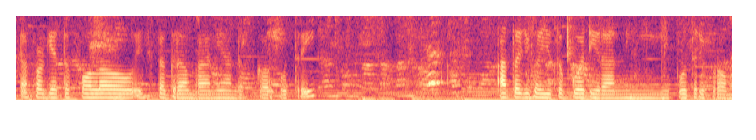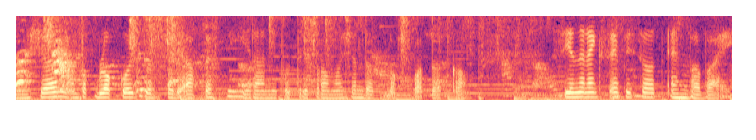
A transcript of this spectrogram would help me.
Don't forget to follow instagram rani underscore putri atau juga YouTube gue di Rani Putri Promotion. Untuk blog gue juga bisa diakses di raniputripromotion.blogspot.com. See you in the next episode and bye bye.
